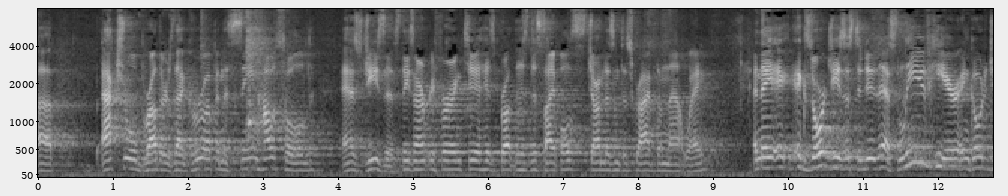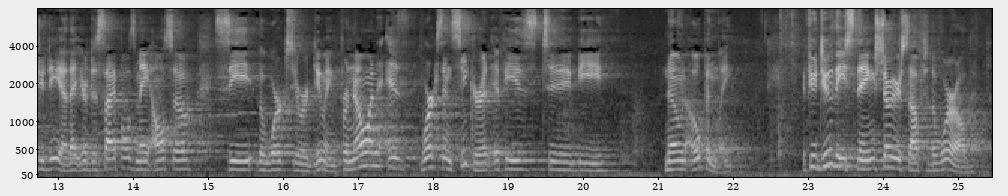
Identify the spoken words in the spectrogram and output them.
uh, actual brothers that grew up in the same household as Jesus. These aren't referring to his, bro- his disciples. John doesn't describe them that way. And they exhort Jesus to do this Leave here and go to Judea, that your disciples may also see the works you are doing. For no one is, works in secret if he is to be known openly. If you do these things, show yourself to the world.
